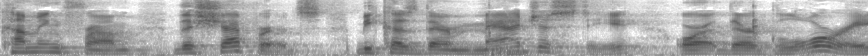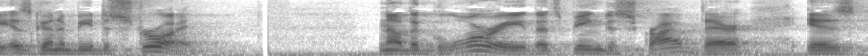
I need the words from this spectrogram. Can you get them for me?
coming from the shepherds because their majesty or their glory is going to be destroyed. Now, the glory that's being described there is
